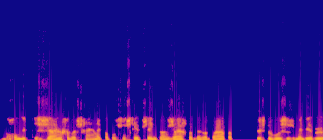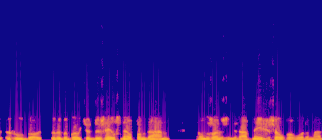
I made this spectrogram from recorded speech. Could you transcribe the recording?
begon dit te zuigen waarschijnlijk. Want als een schip zinkt, dan zuigt dat met dat water. Dus toen moesten ze met die rubberbootje dus heel snel vandaan. Anders zouden ze inderdaad meegezogen worden. Maar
